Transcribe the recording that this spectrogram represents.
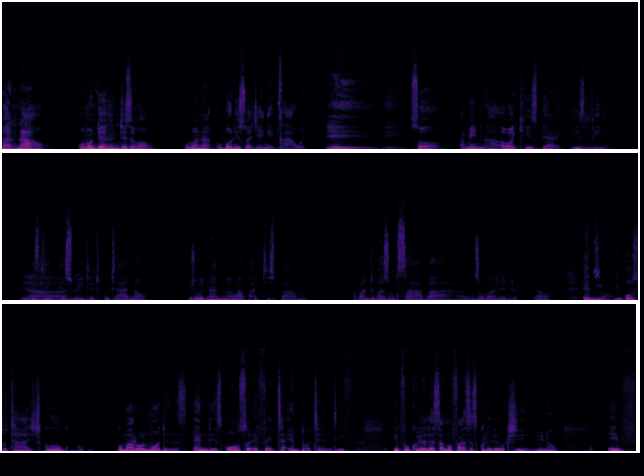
But now umuntu wenza into ezi-wrong ubona uboniswa njengecawe hey, hey. so i mean ho- our kids they are easily easily persuaded ukuthi ah no. Kusho ukuthi nami mangaphathi isibhamu. Abantu bazongisaba ngizoba lento yabo? And you, So- you also touch ku- ku- kuma role models, and it's also a factor important. If if ukulele, some of us esikhulele lokishini, you know, if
